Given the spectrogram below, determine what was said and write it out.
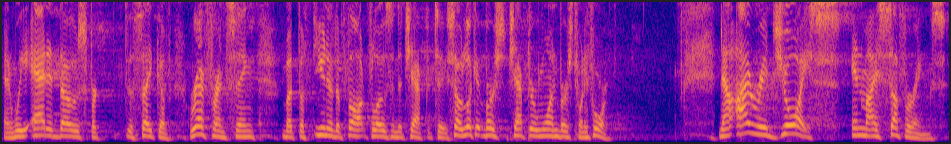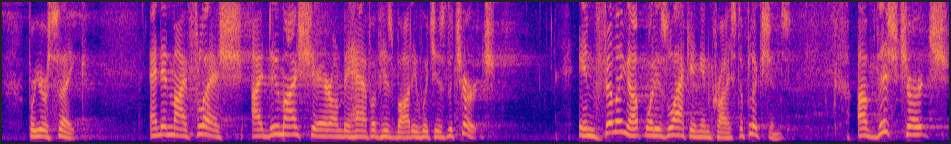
And we added those for the sake of referencing, but the unit of thought flows into chapter 2. So look at verse chapter 1 verse 24. Now I rejoice in my sufferings for your sake, and in my flesh I do my share on behalf of his body, which is the church, in filling up what is lacking in Christ's afflictions. Of this church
